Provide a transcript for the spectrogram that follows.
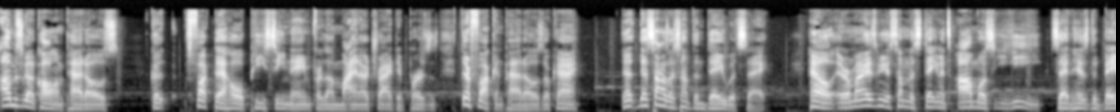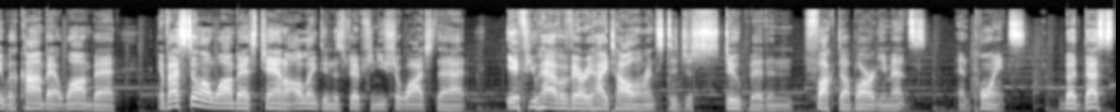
I'm just going to call them pedos. Cause fuck that whole PC name for the minor attracted persons. They're fucking pedos, okay? That, that sounds like something they would say. Hell, it reminds me of some of the statements Amos Yee said in his debate with Combat Wombat. If that's still on Wombat's channel, I'll link in the description. You should watch that. If you have a very high tolerance to just stupid and fucked up arguments and points. But that's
